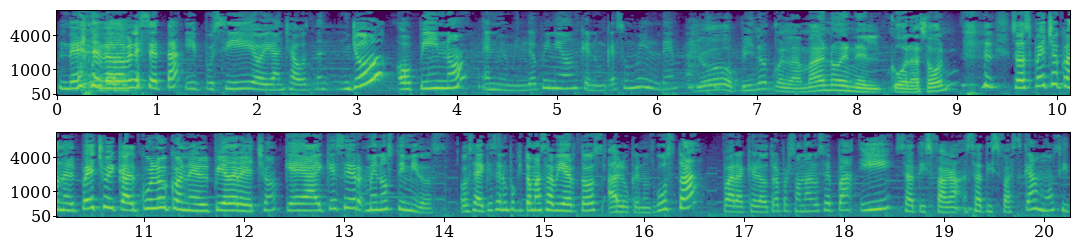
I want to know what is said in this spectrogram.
de, de doble Z. Y pues sí, oigan, chavos. Yo opino, en mi humilde opinión, que nunca es humilde. Yo opino con la mano en el corazón. Sospecho con el pecho y calculo con el pie derecho que hay que ser menos tímidos. O sea, hay que ser un poquito más abiertos a lo que nos gusta para que la otra persona lo sepa y satisfaga, satisfazcamos y,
